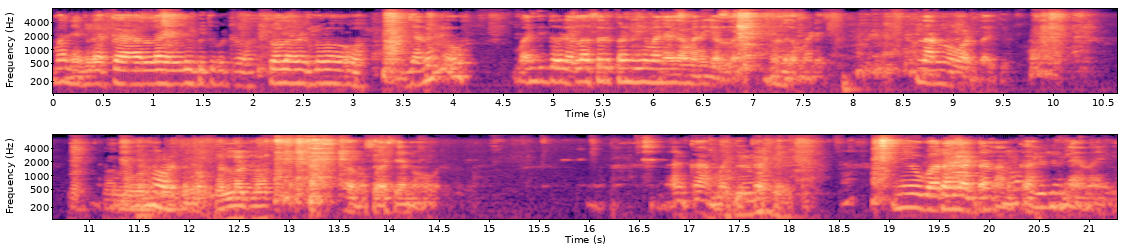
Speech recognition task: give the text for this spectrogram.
ಮನೆಗಳಕ್ಕ ಎಲ್ಲ ಎಲ್ಲಿ ಬಿದ್ದುಬಿಟ್ರು. ಸೋಲಾರ್ಗಳು ಜನಗಳು ಬಂದಿದ್ದವರೆಲ್ಲ ಸೇರ್ಕೊಂಡು ಈ ಮನೆಗ ಮನೆಗೆಲ್ಲ ನುಣ್ಣಗ ಮಾಡಿ ನಾನು ಹೊಡೆದಾಕಿ ನೋಡಿದ್ರು ಸೊಸೆನು ತರ್ಬೇಕು ನೀವು ಬರೋದಂತ ಗಂಟ ನನ್ಕ ಜ್ಞಾನ ಇಲ್ಲ.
